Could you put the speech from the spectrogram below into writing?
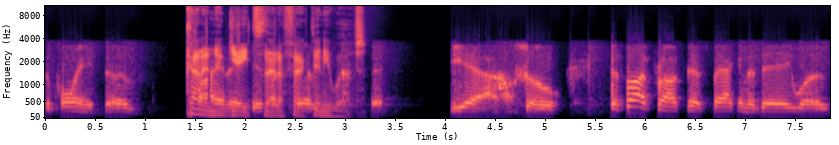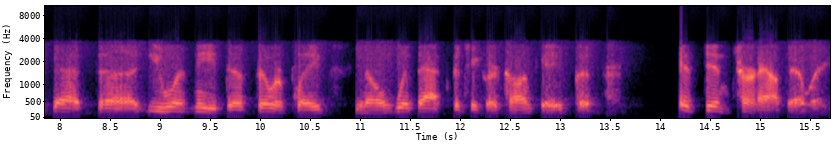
the point of kind of negates that effect, anyways. Yeah. So the thought process back in the day was that uh, you wouldn't need the filler plates, you know, with that particular concave, but it didn't turn out that way.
